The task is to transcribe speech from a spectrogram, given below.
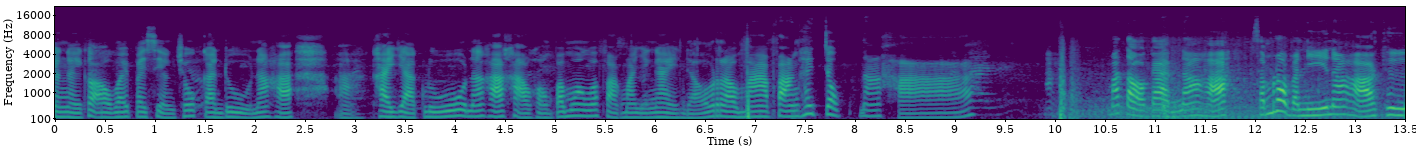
ยังไงก็เอาไว้ไปเสี่ยงโชคกันดูนะคะอ่าใครอยากรู้นะคะ ข่าวของป้าม่วงว่าฝากมายังไง เดี๋ยวเรามาฟังให้จบนะคะ มาต่อกันนะคะสำหรับวันนี้นะคะคือ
